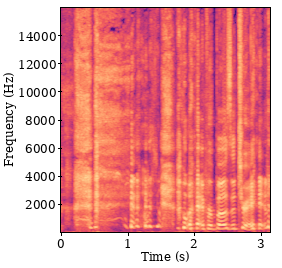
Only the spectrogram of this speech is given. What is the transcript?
I propose a trade.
